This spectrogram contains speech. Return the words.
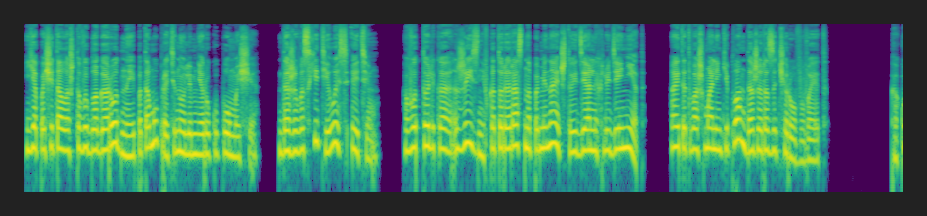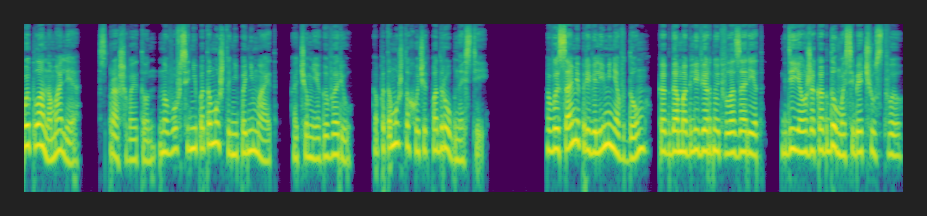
«Я посчитала, что вы благородны, и потому протянули мне руку помощи. Даже восхитилась этим. Вот только жизнь в который раз напоминает, что идеальных людей нет, а этот ваш маленький план даже разочаровывает». «Какой план, Амалия?» — спрашивает он, но вовсе не потому, что не понимает, о чем я говорю а потому что хочет подробностей. Вы сами привели меня в дом, когда могли вернуть в лазарет, где я уже как дома себя чувствую.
